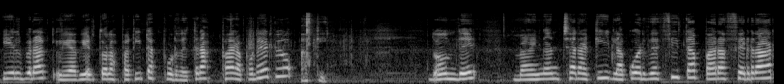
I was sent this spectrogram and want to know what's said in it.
y el brad le he abierto las patitas por detrás para ponerlo aquí donde va a enganchar aquí la cuerdecita para cerrar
